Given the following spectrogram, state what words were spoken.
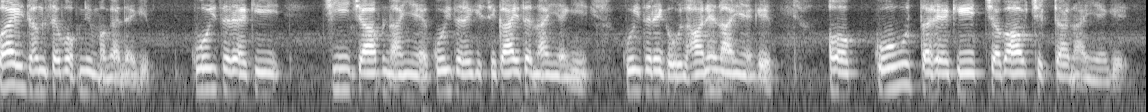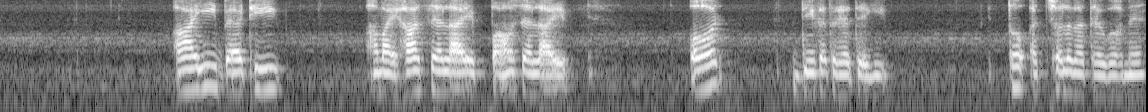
बाई ढंग से वो अपनी मंगानेगी। कोई तरह की ची चाप नहीं है, कोई तरह की शिकायतें नहीं हैगी, कोई तरह के उल्हाने नहीं हैंगे और कोई तरह के चबाव चिट्टा नहीं हैंगे। आई बैठी, हमारे हाथ सहलाए पाँव सहलाए और देखत रहते गी तो अच्छा लगा था वो हमें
